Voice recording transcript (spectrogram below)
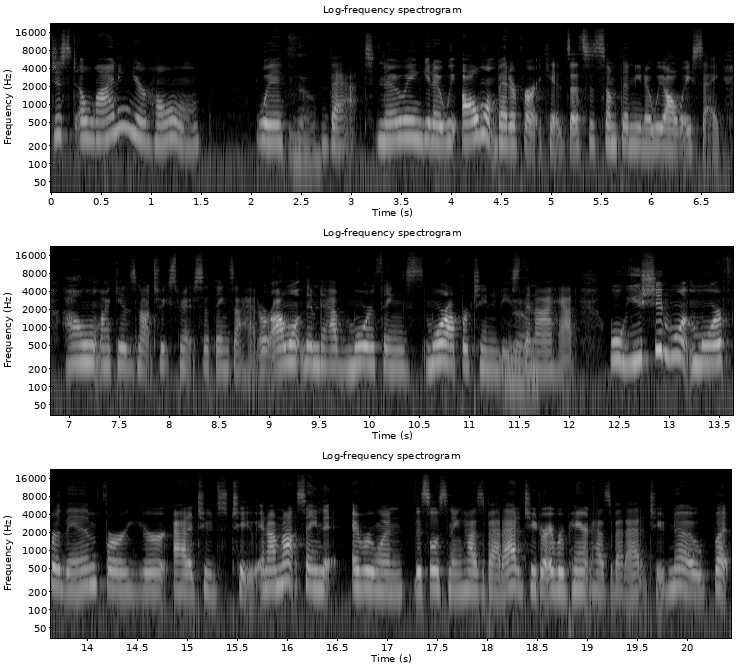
just aligning your home with Yeah. that, knowing you know we all want better for our kids. That's just something you know we always say. Oh, I want my kids not to experience the things I had, or I want them to have more things, more opportunities Yeah. than I had. Well, you should want more for them for your attitudes too. And I'm not saying that everyone that's listening has a bad attitude or every parent has a bad attitude. No, but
